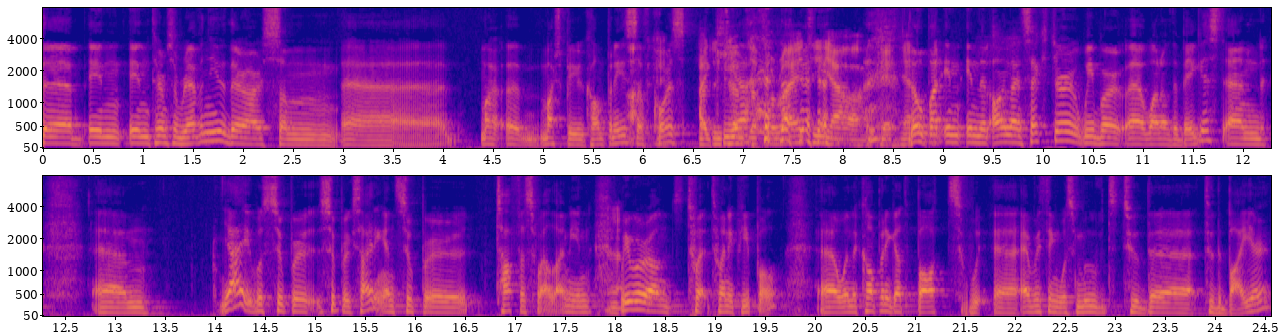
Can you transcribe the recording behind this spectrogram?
uh, in in terms of revenue. There are some uh, uh, much bigger companies, Ah, of course. But in terms of variety, yeah, okay, yeah. No, but in, in the online sector, we were uh, one of the biggest, and um, yeah, it was super super exciting and super tough as well. I mean, Yeah. we were around tw- 20 people. Uh, when the company got bought, w- uh, everything was moved to the to the buyer,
